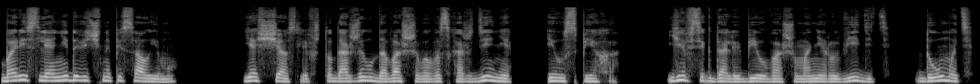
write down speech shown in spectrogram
Борис Леонидович написал ему «Я счастлив, что дожил до вашего восхождения и успеха. Я всегда любил вашу манеру видеть, думать,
